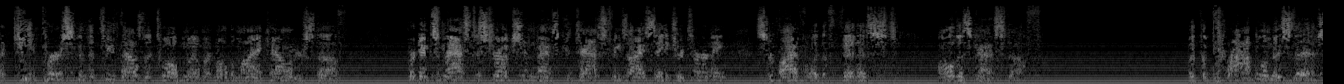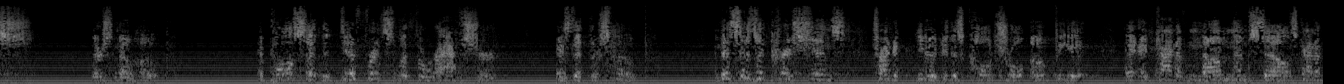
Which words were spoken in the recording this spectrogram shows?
a key person in the 2012 movement and all the Maya calendar stuff, predicts mass destruction, mass catastrophes, ice age returning, survival of the fittest, all this kind of stuff. But the problem is this there's no hope. And Paul said the difference with the rapture is that there's hope. And this isn't Christians trying to you know do this cultural opiate and, and kind of numb themselves, kind of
